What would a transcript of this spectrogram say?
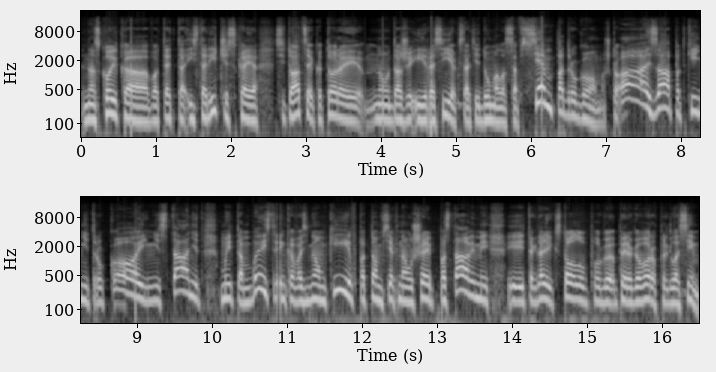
насколько вот эта историческая ситуация, которой, ну, даже и Россия, кстати, думала совсем по-другому, что, ай, Запад кинет рукой, не станет, мы там быстренько возьмем Киев, потом всех на ушей поставим и, и так далее, к столу переговоров пригласим.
